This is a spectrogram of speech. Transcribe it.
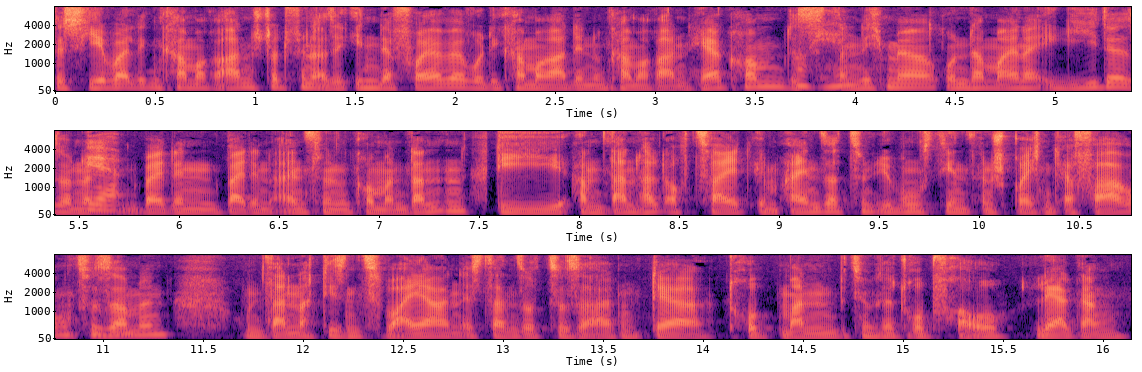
des jeweiligen Kameraden stattfinden, also in der Feuerwehr, wo die Kameradinnen und Kameraden herkommen. Das okay. ist dann nicht mehr unter meiner Ägide, sondern ja. bei, den, bei den einzelnen Kommandanten. Die haben dann halt auch Zeit, im Einsatz- und Übungsdienst entsprechend Erfahrung zu mhm. sammeln. Und dann nach diesen zwei Jahren ist dann sozusagen der Truppmann bzw. Truppfrau-Lehrgang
